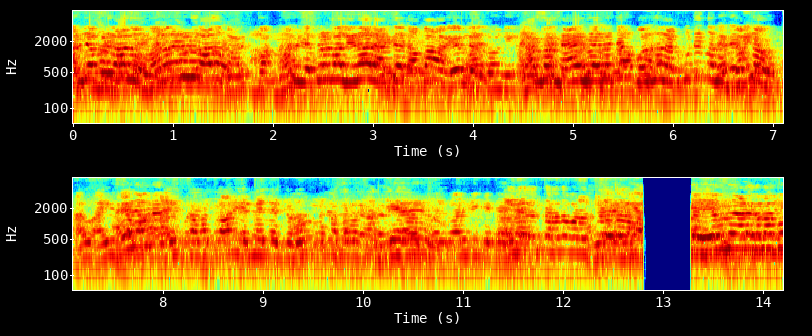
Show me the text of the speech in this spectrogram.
అని చెప్పడం కాదు. కాదు. మనం చెప్పిన వాళ్ళు వినాలి అంతే తప్ప ఏం లేదు. మనం న్యాయం పోలీసులు అడుగుతుంటే మనం చెప్తాం. ఐదు? సంవత్సరాలు- ఎమ్మెల్యే ఒక సంవత్సరం అడగ మాకు?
